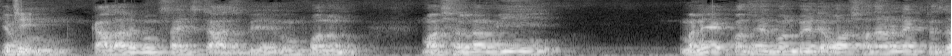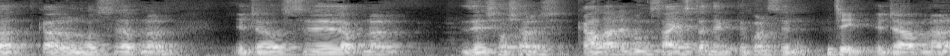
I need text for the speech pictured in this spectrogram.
কেমন কালার এবং সাইজটা আসবে এবং ফলন। মাশাল্লাহ আমি মানে এক কথায় বলব এটা অসাধারণ একটা জাত। কারণ হচ্ছে আপনার এটা হচ্ছে আপনার যে শশার কালার এবং সাইজটা দেখতে পারছেন জি। এটা আপনার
